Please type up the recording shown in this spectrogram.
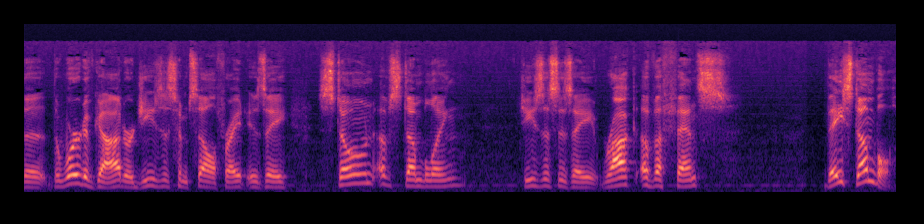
The, the Word of God, or Jesus Himself, right, is a stone of stumbling. Jesus is a rock of offense. They stumble,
